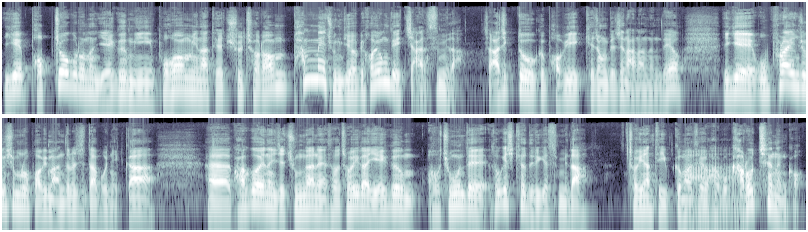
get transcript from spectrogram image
이게 법적으로는 예금이 보험이나 대출처럼 판매 중개업이 허용돼 있지 않습니다. 자, 아직도 그 법이 개정되진 않았는데요. 이게 오프라인 중심으로 법이 만들어지다 보니까 아, 과거에는 이제 중간에서 저희가 예금 어, 좋은데 소개시켜 드리겠습니다. 저희한테 입금하세요 아. 하고 가로채는 거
